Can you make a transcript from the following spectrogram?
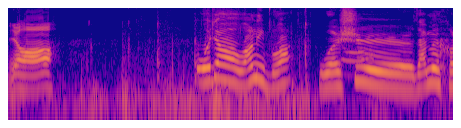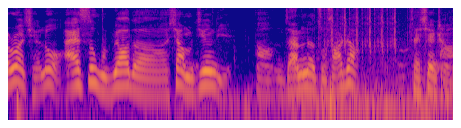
你好，我叫王立博，我是咱们和若铁路 S 五标的项目经理啊。咱们的主沙帐在现场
